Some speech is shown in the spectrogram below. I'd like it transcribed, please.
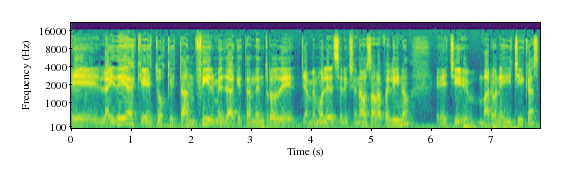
Eh, la idea es que estos que están firmes ya, que están dentro de, llamémosle el seleccionado San Rafaelino, eh, eh, varones y chicas,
